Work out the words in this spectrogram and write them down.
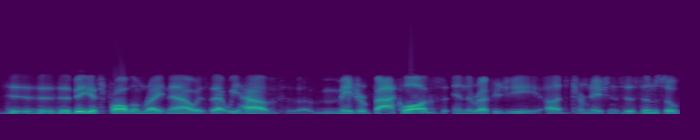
the, biggest problem right now is that we have major backlogs in the refugee uh, determination system. So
